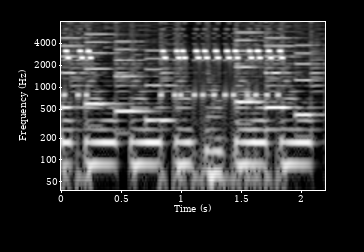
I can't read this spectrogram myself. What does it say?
Música Música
